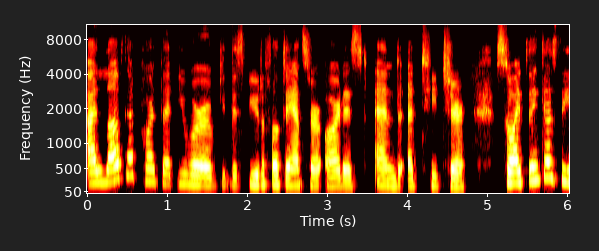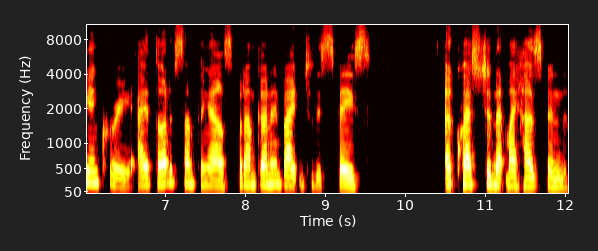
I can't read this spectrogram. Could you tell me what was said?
i love that part that you were this beautiful dancer artist and a teacher so i think as the inquiry i thought of something else but i'm going to invite into this space a question that my husband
